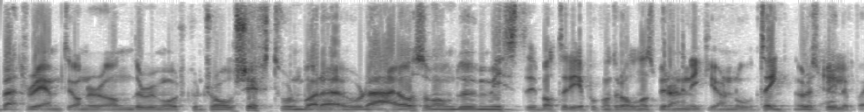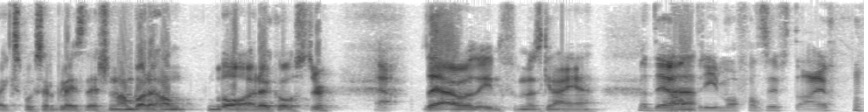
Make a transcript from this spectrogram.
battery empty on the, on the remote control shift, hvor, bare, hvor det er jo som om du mister batteriet på kontrollen og spilleren din ikke gjør noen ting når du spiller på Xbox eller PlayStation. Han bare, han bare coaster. Ja. Det er jo en infamous greie. Men det han driver med offensivt, er jo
